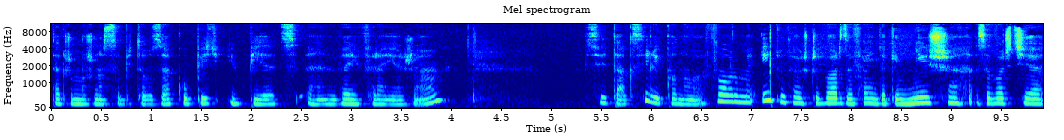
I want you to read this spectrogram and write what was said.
także można sobie to zakupić i piec e, w airfryerze. Tak, silikonowe formy i tutaj jeszcze bardzo fajne, takie mniejsze, zobaczcie,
